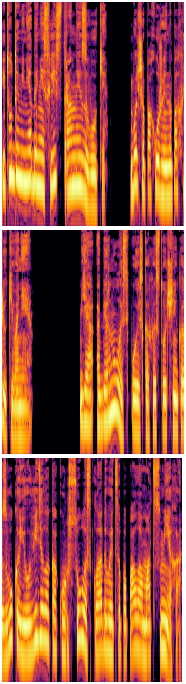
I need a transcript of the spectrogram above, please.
И тут до меня донеслись странные звуки, больше похожие на похрюкивание. Я обернулась в поисках источника звука и увидела, как Урсула складывается пополам от смеха,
